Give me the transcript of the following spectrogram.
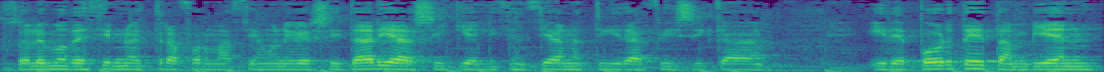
solemos decir nuestra formación universitaria, así que licenciado en actividad física y deporte. También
